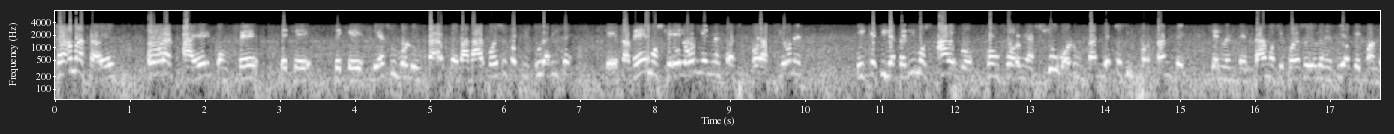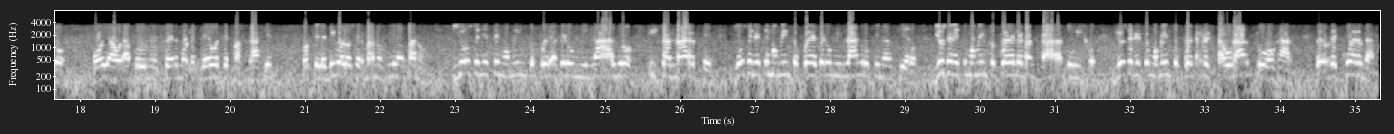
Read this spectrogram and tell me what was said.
clamas a Él, oras a Él con fe de que, de que si es su voluntad te va a dar. Por eso esta escritura dice que sabemos que Él oye nuestras oraciones y que si le pedimos algo conforme a su voluntad, y esto es importante que lo entendamos, y por eso yo le decía que cuando voy a orar por un enfermo, le leo este pasaje, porque les digo a los hermanos, mira hermano, Dios en este momento puede hacer un milagro y sanarte. Dios en este momento puede hacer un milagro financiero. Dios en este momento puede levantar a tu hijo. Dios en este momento puede restaurar tu hogar. Pero recuerda,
